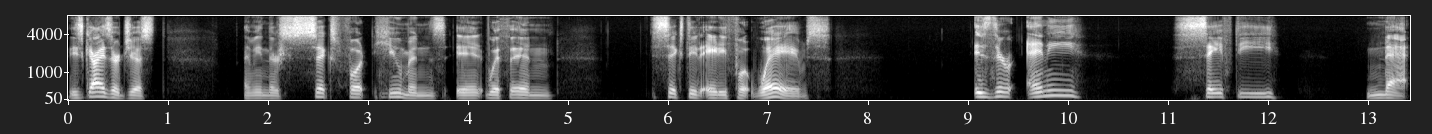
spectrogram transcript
these guys are just I mean, they're six foot humans in within 60 to 80 foot waves. Is there any safety net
